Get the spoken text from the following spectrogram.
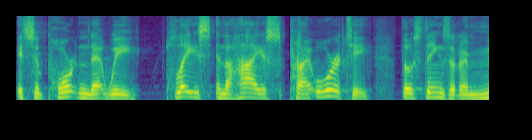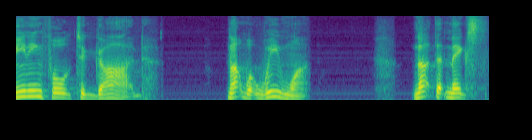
It's important that we place in the highest priority those things that are meaningful to God, not what we want. Not that makes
